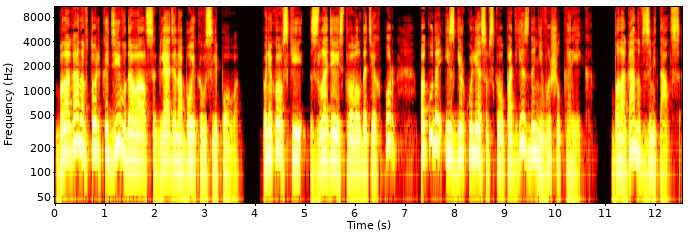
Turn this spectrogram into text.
Балаганов только диву давался, глядя на бойкого слепого. Паниковский злодействовал до тех пор, покуда из геркулесовского подъезда не вышел Корейка. Балаганов заметался.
